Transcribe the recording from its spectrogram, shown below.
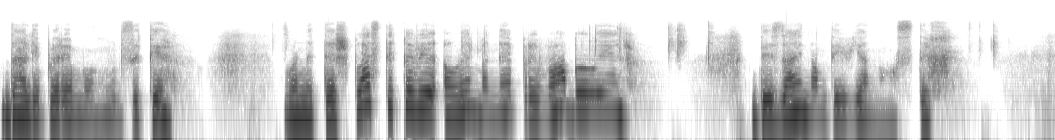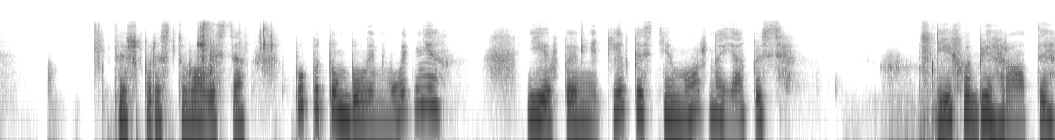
Далі беремо гудзики. Вони теж пластикові, але мене привабили дизайном 90-х. Теж користувалися попитом, були модні, є в певній кількості, можна якось їх обіграти.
